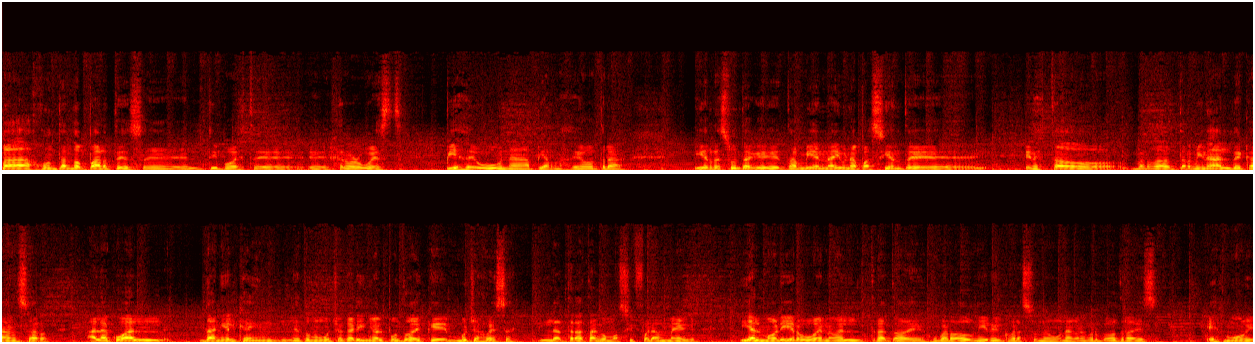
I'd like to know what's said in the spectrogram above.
va juntando partes eh, el tipo este, eh, Herbert West, pies de una, piernas de otra. Y resulta que también hay una paciente en estado, ¿verdad?, terminal de cáncer, a la cual Daniel Kane le tomó mucho cariño al punto de que muchas veces la trata como si fuera Meg. Y al morir, bueno, él trata de, ¿verdad?, unir el corazón de una con el cuerpo de otra. Es, es, muy,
